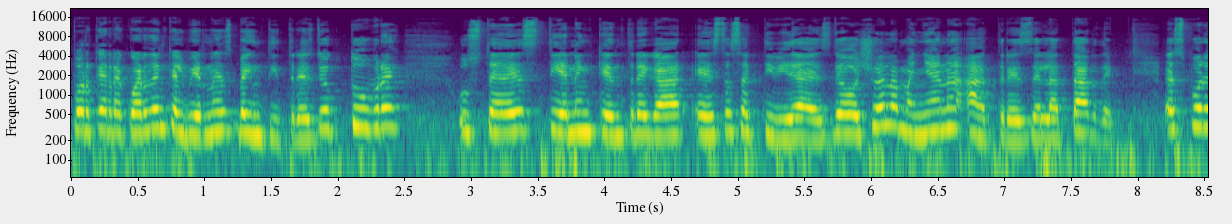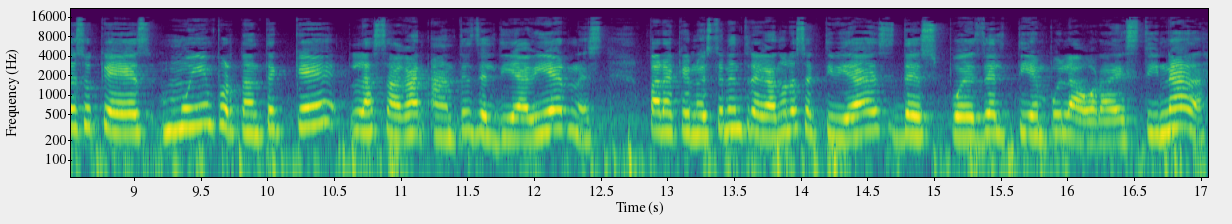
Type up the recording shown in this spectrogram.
Porque recuerden que el viernes 23 de octubre ustedes tienen que entregar estas actividades de 8 de la mañana a 3 de la tarde. Es por eso que es muy importante que las hagan antes del día viernes, para que no estén entregando las actividades después del tiempo y la hora destinada.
